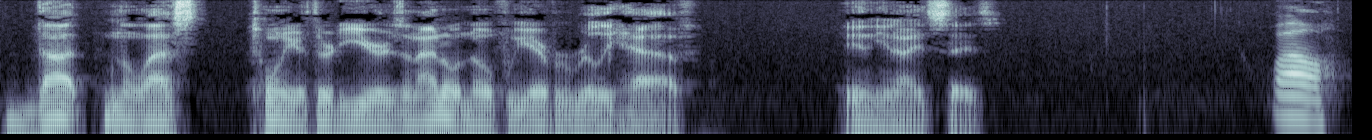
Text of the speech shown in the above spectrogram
Not in the last 20 or 30 years. And I don't know if we ever really have in the United States. Well,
